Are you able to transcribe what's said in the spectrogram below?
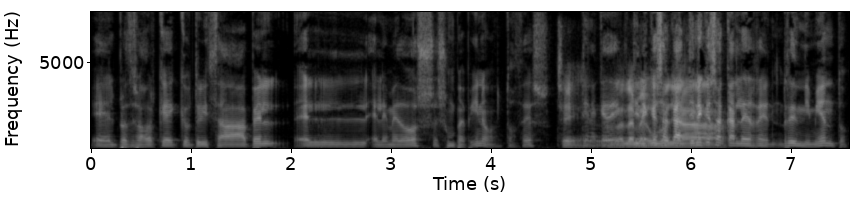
el procesador que, utiliza Apple, el, M2 es un pepino, entonces tiene, que, tiene, que sacarle rendimiento.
